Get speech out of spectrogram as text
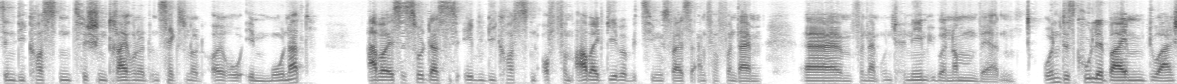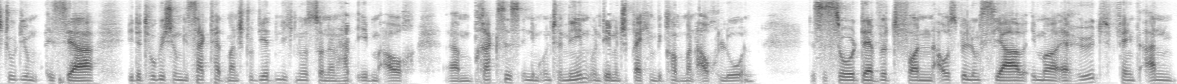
sind die Kosten zwischen 300 und 600 Euro im Monat. Aber es ist so, dass eben die Kosten oft vom Arbeitgeber beziehungsweise einfach von deinem, ähm, von deinem Unternehmen übernommen werden. Und das Coole beim dualen Studium ist ja, wie der Tobi schon gesagt hat, man studiert nicht nur, sondern hat eben auch ähm, Praxis in dem Unternehmen und dementsprechend bekommt man auch Lohn. Das ist so, der wird von Ausbildungsjahr immer erhöht, fängt an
